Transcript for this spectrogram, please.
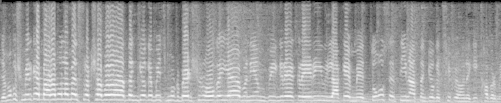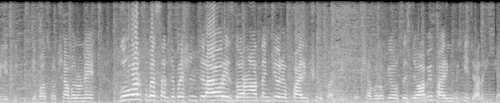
जम्मू कश्मीर के बारामूला में सुरक्षा बल और आतंकियों के बीच मुठभेड़ शुरू हो गई है। वनियम विंगरे क्रेरी इलाके में दो से तीन आतंकियों के छिपे होने की खबर मिली थी। इसके बाद सुरक्षा बलों ने गुरुवार सुबह सर्च ऑपरेशन चलाया और इस दौरान आतंकियों ने फायरिंग शुरू कर दी। सुरक्षा बलों की ओर से जवाबी फायरिंग भी की जा रही है।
